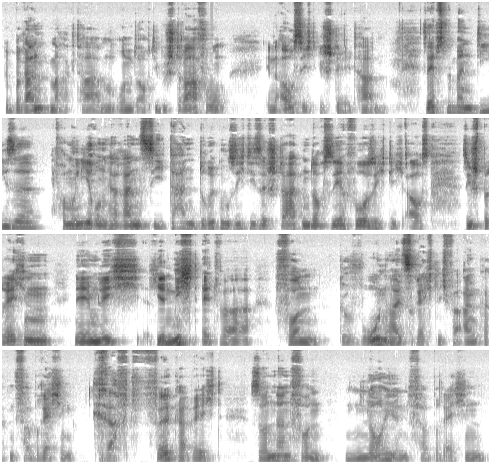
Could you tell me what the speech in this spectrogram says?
gebrandmarkt haben und auch die Bestrafung in Aussicht gestellt haben. Selbst wenn man diese Formulierung heranzieht, dann drücken sich diese Staaten doch sehr vorsichtig aus. Sie sprechen nämlich hier nicht etwa von gewohnheitsrechtlich verankerten Verbrechen Kraft Völkerrecht, sondern von neuen Verbrechen,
